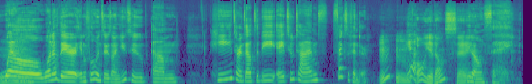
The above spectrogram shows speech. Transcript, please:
Well, one of their influencers on YouTube, um, he turns out to be a two times sex offender. Yeah. Oh, you don't say. You don't say.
